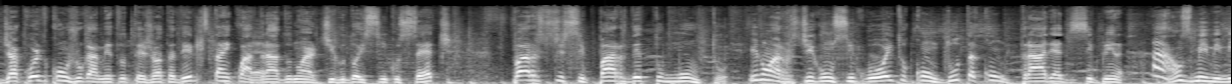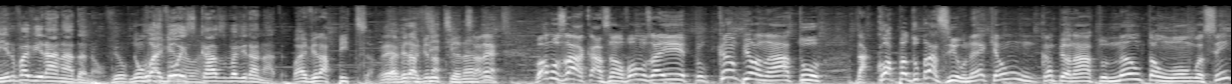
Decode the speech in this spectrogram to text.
de acordo com o julgamento do TJ dele, está enquadrado no artigo 257, participar de tumulto. E no artigo 158, conduta contrária à disciplina. Ah, uns mimimi não vai virar nada não, viu? Não Nos vai virar dois nada. casos vai virar nada. Vai virar pizza. Vai virar pizza, né? Vamos lá, Casão, vamos aí pro campeonato da Copa do Brasil, né? Que é um campeonato não tão longo assim,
